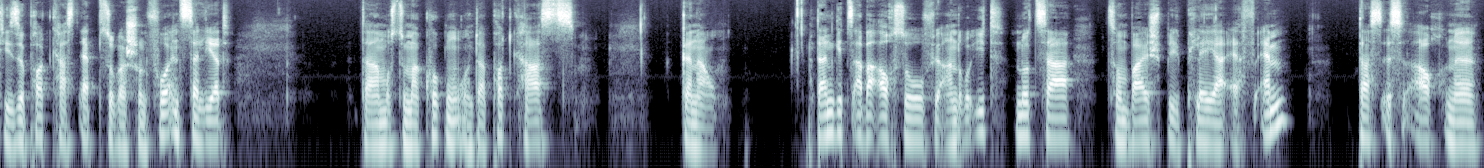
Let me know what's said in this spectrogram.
diese Podcast-App sogar schon vorinstalliert. Da musst du mal gucken unter Podcasts. Genau. Dann gibt's aber auch so für Android-Nutzer zum Beispiel Player FM. Das ist auch eine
